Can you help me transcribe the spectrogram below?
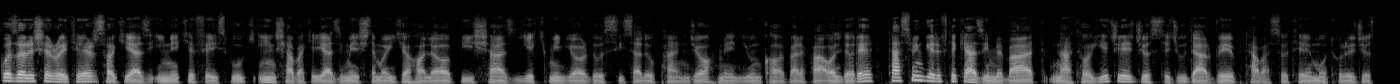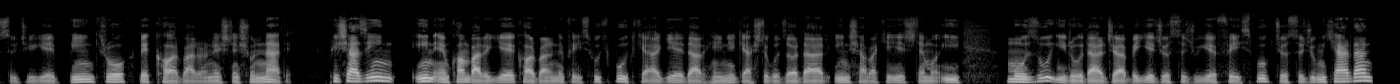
گزارش رویترز حاکی از اینه که فیسبوک این شبکه عظیم اجتماعی که حالا بیش از یک میلیارد و 350 میلیون کاربر فعال داره تصمیم گرفته که از این به بعد نتایج جستجو در وب توسط موتور جستجوی بینگ رو به کاربرانش نشون نده. پیش از این این امکان برای کاربران فیسبوک بود که اگه در حین گشت و گذار در این شبکه اجتماعی موضوعی رو در جعبه جستجوی فیسبوک جستجو می‌کردن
